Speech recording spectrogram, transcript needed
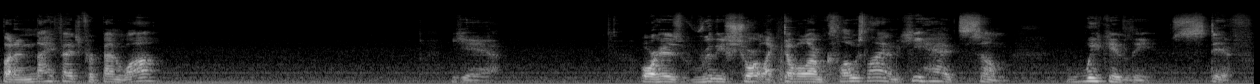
but a knife edge for Benoit? Yeah. Or his really short, like double arm clothesline. I mean, he had some wickedly stiff,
